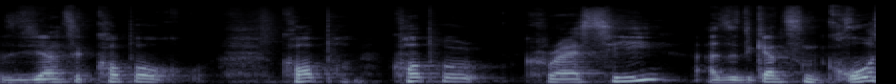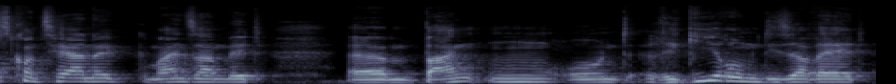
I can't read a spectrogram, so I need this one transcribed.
also die ganze Corpo, Corp, Corporacracy, also die ganzen Großkonzerne gemeinsam mit ähm, Banken und Regierungen dieser Welt.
